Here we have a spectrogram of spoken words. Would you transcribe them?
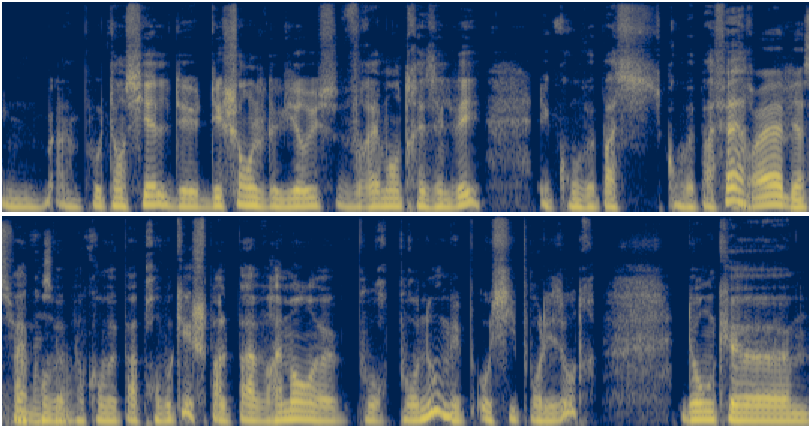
une- un potentiel d'échange de virus vraiment très élevé et qu'on veut pas qu'on veut pas faire Ouais, bien sûr, enfin, bien qu'on veut, veut pas provoquer. Je parle pas vraiment euh, pour, pour nous, mais aussi pour les autres. Donc, euh,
